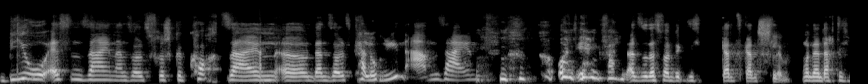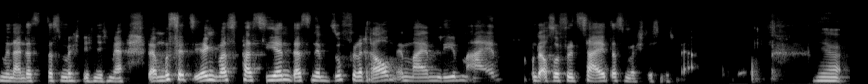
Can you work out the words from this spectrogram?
Bio-Essen sein, dann soll es frisch gekocht sein, äh, dann soll es kalorienarm sein. und irgendwann, also das war wirklich ganz, ganz schlimm. Und dann dachte ich mir, nein, das, das möchte ich nicht mehr. Da muss jetzt irgendwas passieren, das nimmt so viel Raum in meinem Leben ein und auch so viel Zeit, das möchte ich nicht mehr. Ja,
